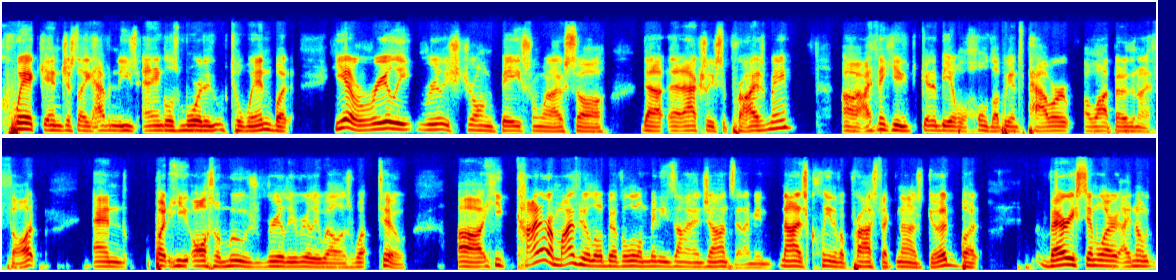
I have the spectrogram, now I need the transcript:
quick and just like having to use angles more to, to win, but he had a really really strong base from what I saw that that actually surprised me. Uh, I think he's going to be able to hold up against power a lot better than I thought and but he also moves really, really well as well too. Uh, he kind of reminds me a little bit of a little mini Zion Johnson. I mean, not as clean of a prospect, not as good, but very similar. I know.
